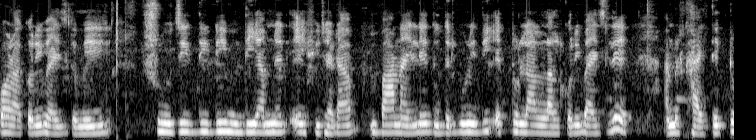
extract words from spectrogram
কড়া করে বাইজলাম এই সুজি দি ডিম দিয়ে আপনার এই পিঠাটা বানাইলে, দুধের গুঁড়ি দিয়ে একটু লাল লাল করে বাইজলে আপনার খাইতে একটু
